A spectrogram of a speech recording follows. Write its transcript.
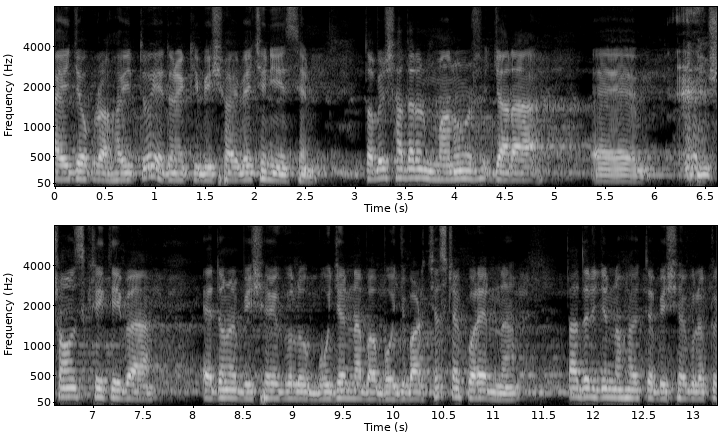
আয়োজকরা হয়তো এ ধরনের একটি বিষয় বেছে নিয়েছেন। তবে সাধারণ মানুষ যারা সংস্কৃতি বা এ ধরনের বিষয়গুলো বোঝেন না বা বুঝবার চেষ্টা করেন না, তাদের জন্য হয়তো বিষয়গুলো একটু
